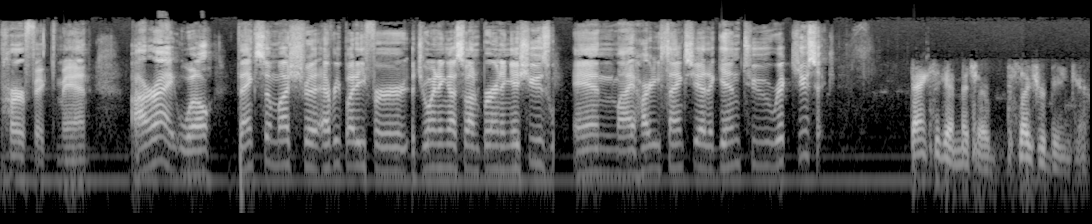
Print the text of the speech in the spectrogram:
Perfect, man. All right. Well, thanks so much for everybody for joining us on Burning Issues, and my hearty thanks yet again to Rick Cusick. Thanks again, Mitch. A pleasure being here.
